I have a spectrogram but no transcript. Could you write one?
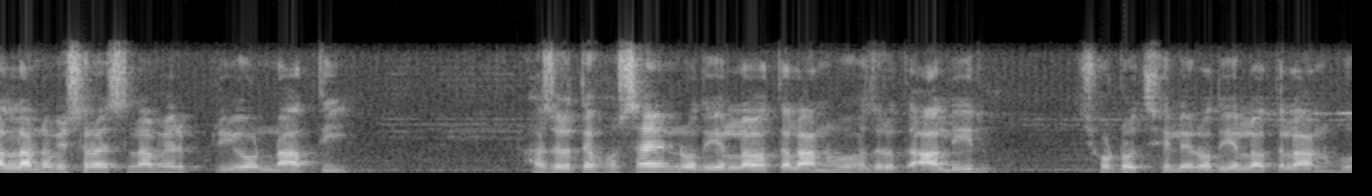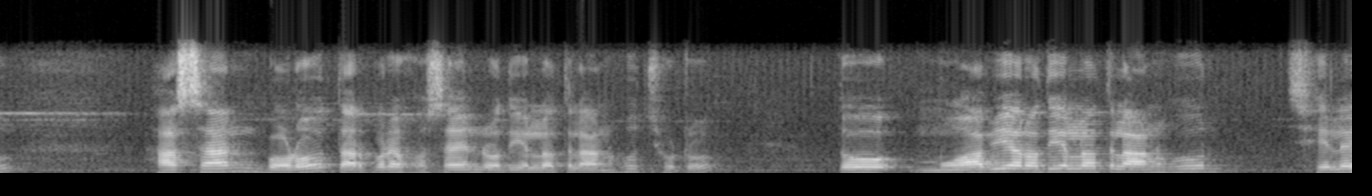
আল্লাহ নবী সাল্লাহ ইসলামের প্রিয় নাতি। হজরতে হোসাইন রদিয়াল্লাহ তালানহু হজরত আলীর ছোট ছেলে রদিয়াল্লাহ তালানহু হাসান বড়, তারপরে হোসাইন রদিয়াল্লাহ তালানহু ছোট। তো মোয়াবিয়া রদিয়াল্লাহ তালানহুর ছেলে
